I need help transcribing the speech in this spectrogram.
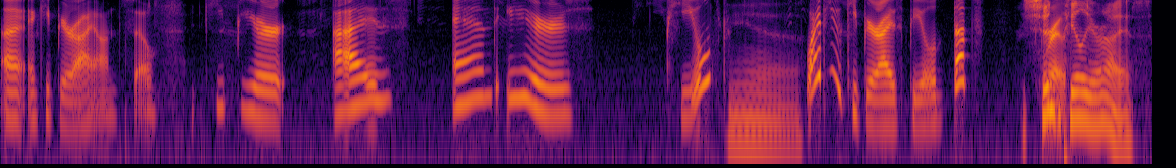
uh, and keep your eye on. So keep your eyes and ears peeled. Yeah. Why do you keep your eyes peeled? That's You shouldn't Gross. peel your eyes.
